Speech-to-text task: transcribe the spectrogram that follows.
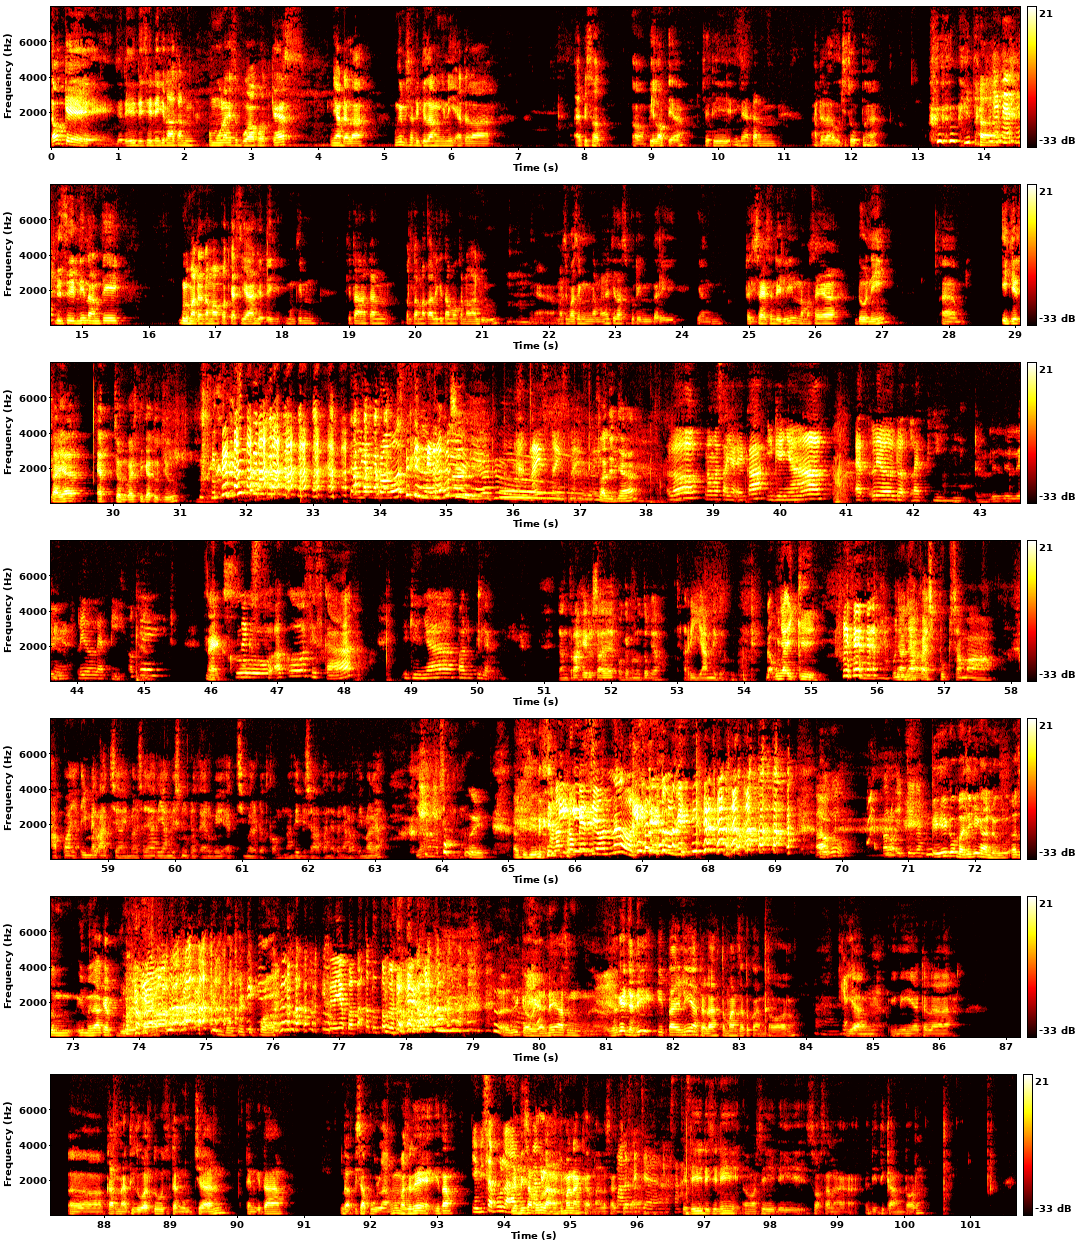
Oke, jadi di sini kita akan memulai sebuah podcast. Ini adalah mungkin bisa dibilang ini adalah episode eh, pilot ya. Jadi ini akan adalah uji coba. kita di sini nanti belum ada nama podcastnya, jadi mungkin kita akan pertama kali kita mau kenalan dulu. Ya, masing-masing namanya kita sebutin dari yang dari saya sendiri, nama saya Doni. Um, IG saya at johnwest37 Kalian promosi. nice, nice, nice, nice. Selanjutnya Halo, nama saya Eka, IG-nya at lil.leti. Oke, Lil Leti. Oke. next. Aku, aku Siska, IG-nya Palu Pilen. Yang terakhir saya sebagai penutup ya, Rian itu. Nggak punya IG. Punyanya Punya. Facebook sama apa ya, email aja. Email saya rianwisnu.rw@gmail.com. Nanti bisa tanya-tanya lewat email ya. Ya, alhamdulillah. Wih, habis ini Sangat profesional. Aku kalau IG kan ini kok balikin nganu langsung emailnya kayak buah. Inboxnya cepet. Emailnya Bapak ketutup. Ini gaweannya langsung. Oke, jadi kita ini adalah teman satu kantor Ya. yang ini adalah eh, karena di luar tuh sedang hujan dan kita nggak bisa pulang. Maksudnya kita Ya bisa pulang. ya bisa Cuman- pulang, cuman agak males aja. Males aja rasa. Jadi di sini eh, masih di suasana di, di kantor.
